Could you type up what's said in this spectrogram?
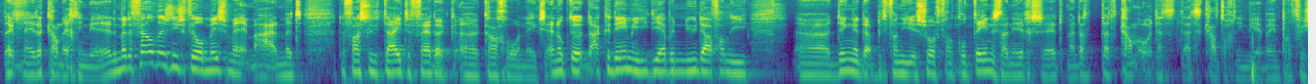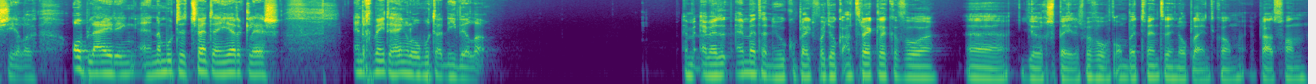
dat, nee, dat kan echt niet meer. Met de velden is niet zoveel mis mee, maar met de faciliteiten verder eh, kan gewoon niks. En ook de, de academie, die hebben nu daar van die eh, dingen, daar- van die soort van containers daar neergezet. Maar dat, dat, kan, oh, dat, dat kan toch niet meer bij een professionele opleiding. En dan moeten Twente en Heracles en de gemeente Hengelo moet dat niet willen. En, en, met, en met een nieuw complex word je ook aantrekkelijker voor eh, jeugdspelers. Bijvoorbeeld om bij Twente in de opleiding te komen. In plaats van...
